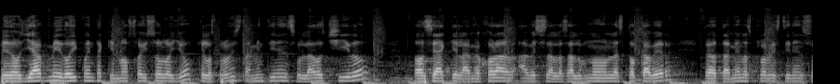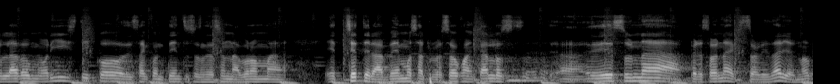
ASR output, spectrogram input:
pero ya me doy cuenta que no soy solo yo, que los profes también tienen su lado chido, o sea que a lo mejor a, veces a los alumnos no les toca ver, pero también los profes tienen su lado humorístico, están contentos, donde hacen una broma, etcétera. Vemos al profesor Juan Carlos, ah, es una persona extraordinaria, ¿no?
